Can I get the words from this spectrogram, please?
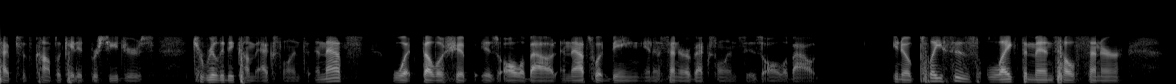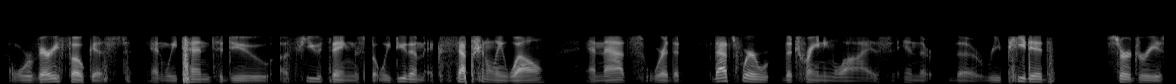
types of complicated procedures to really become excellent. And that's what fellowship is all about, and that's what being in a center of excellence is all about. You know, places like the Men's Health Center, we're very focused and we tend to do a few things, but we do them exceptionally well, and that's where the that's where the training lies in the the repeated surgeries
